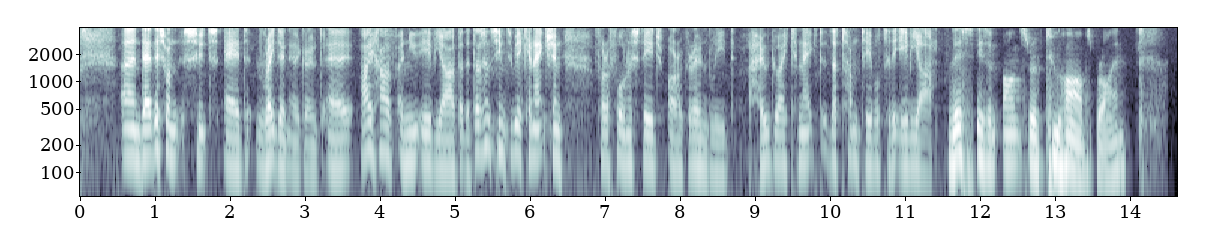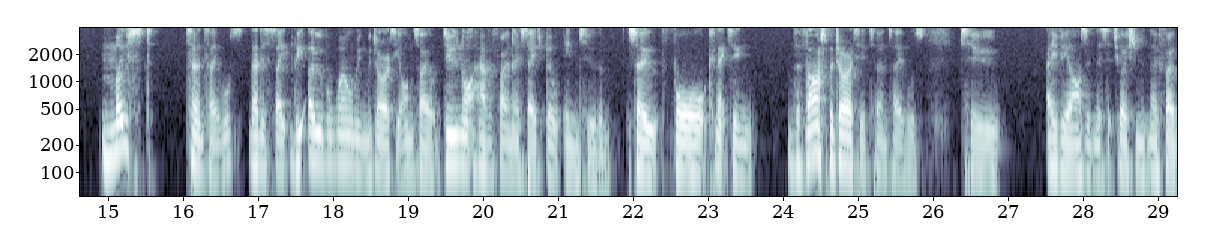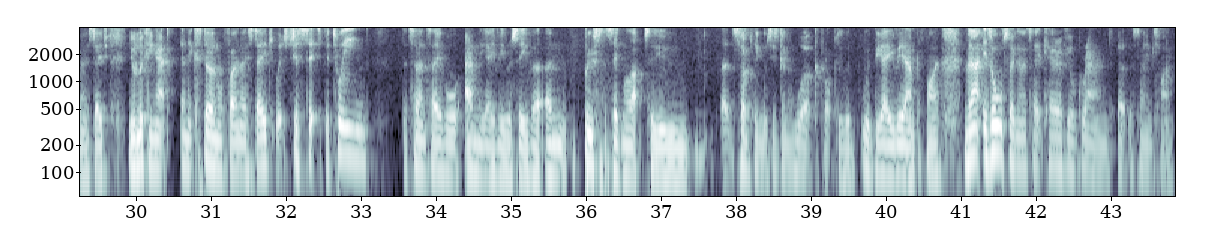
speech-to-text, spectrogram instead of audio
And uh, this one suits Ed right down to the ground. Uh, I have a new AVR, but there doesn't seem to be a connection for a phono stage or a ground lead. How do I connect the turntable to the AVR? This is an answer of two halves, Brian. Most turntables, that is, to say, the overwhelming majority on sale, do not have a phono stage built into them. So, for connecting the vast majority of turntables to AVRs in this situation with no phono stage, you're looking at an external phono stage which just sits between the turntable and the AV receiver and boosts the signal up to uh, something which is going to work properly with, with the AV amplifier. That is also going to take care of your ground at the same time.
